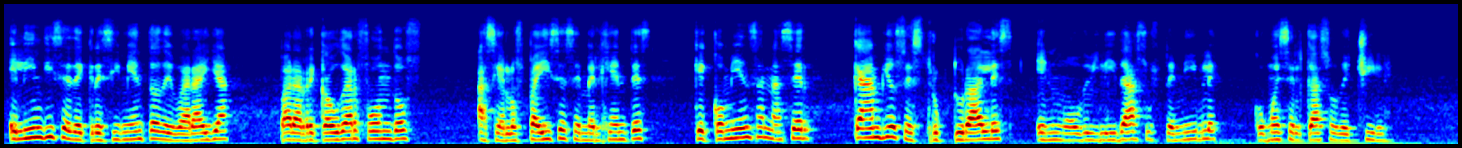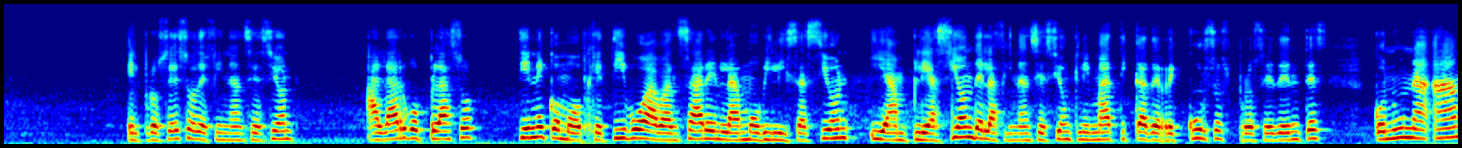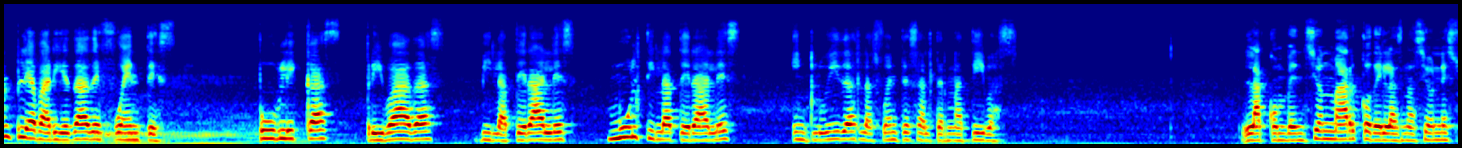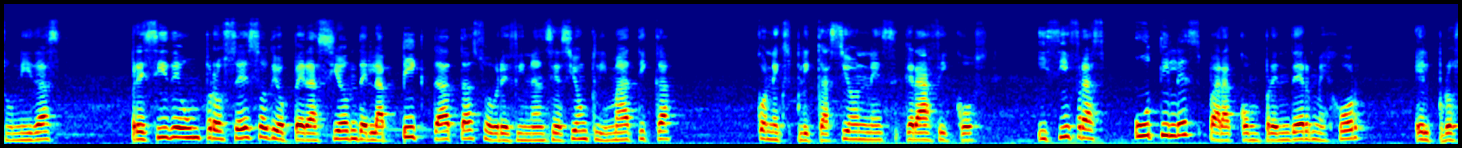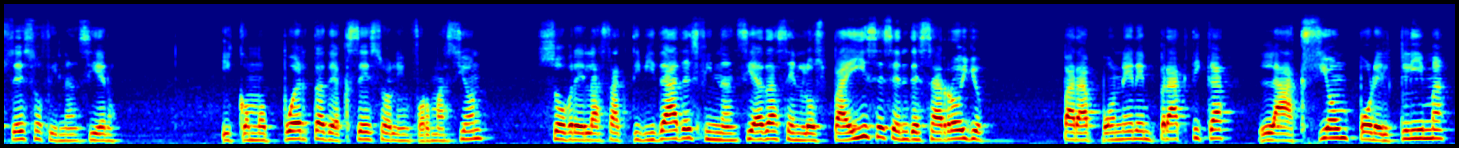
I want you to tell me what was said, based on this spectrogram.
el índice de crecimiento de Baraya para recaudar fondos hacia los países emergentes que comienzan a ser cambios estructurales en movilidad sostenible, como es el caso de Chile. El proceso de financiación a largo plazo tiene como objetivo avanzar en la movilización y ampliación de la financiación climática de recursos procedentes con una amplia variedad de fuentes públicas, privadas, bilaterales, multilaterales, incluidas las fuentes alternativas. La Convención Marco de las Naciones Unidas preside un proceso de operación de la Big Data sobre financiación climática con explicaciones, gráficos y cifras útiles para comprender mejor el proceso financiero y como puerta de acceso a la información sobre las actividades financiadas en los países en desarrollo para poner en práctica la acción por el clima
